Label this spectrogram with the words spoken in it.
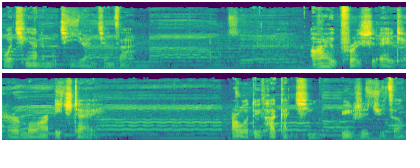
我亲爱的母亲依然健在。I appreciate her more each day。而我对她感情与日俱增。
